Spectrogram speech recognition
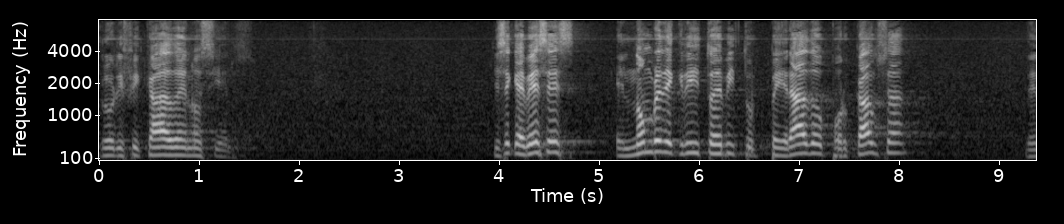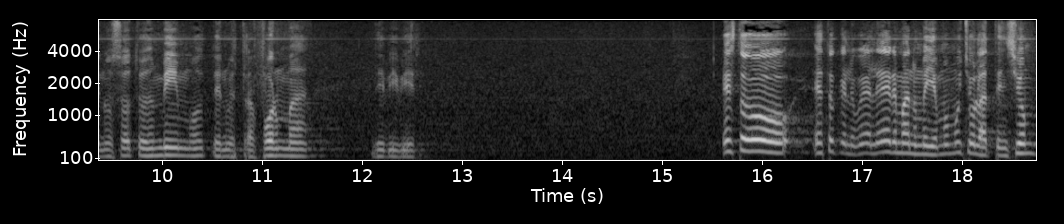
glorificado en los cielos. Dice que a veces el nombre de Cristo es vituperado por causa de nosotros mismos, de nuestra forma de vivir. Esto, esto que le voy a leer, hermano, me llamó mucho la atención.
